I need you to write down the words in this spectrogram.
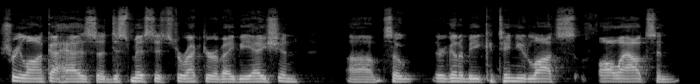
Sri Lanka has uh, dismissed its director of aviation. Um, so there are going to be continued lots fallouts, and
